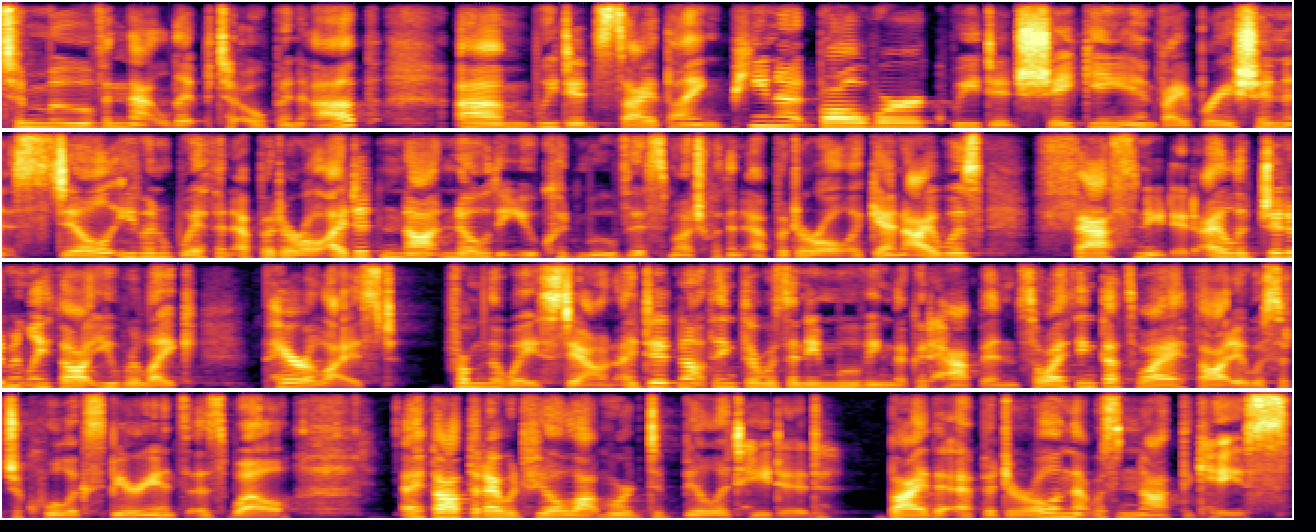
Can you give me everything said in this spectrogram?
to move and that lip to open up. Um, we did side lying peanut ball work. We did shaking and vibration still, even with an epidural. I did not know that you could move this much with an epidural. Again, I was fascinated. I legitimately thought you were like paralyzed from the waist down. I did not think there was any moving that could happen. So I think that's why I thought it was such a cool experience as well. I thought that I would feel a lot more debilitated by the epidural, and that was not the case.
